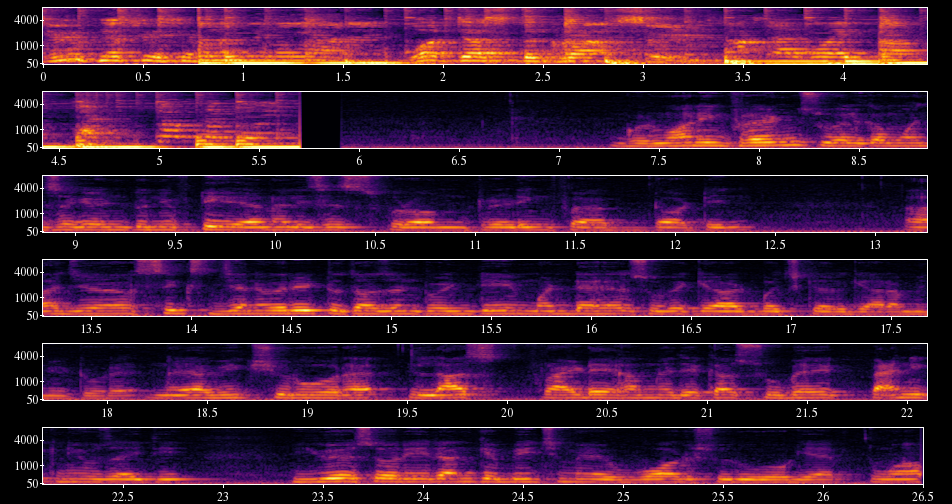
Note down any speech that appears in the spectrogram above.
समझ में नहीं आ रहा है What does the graph say? Good morning, friends. Welcome once again to Nifty analysis from tradingfab.in. आज सिक्स जनवरी 2020 मंडे है सुबह के आठ बजकर ग्यारह मिनट हो रहे हैं नया वीक शुरू हो रहा है लास्ट फ्राइडे हमने देखा सुबह एक पैनिक न्यूज़ आई थी यूएस और ईरान के बीच में वॉर शुरू हो गया है वहाँ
